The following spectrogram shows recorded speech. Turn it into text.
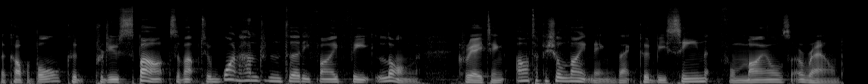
the copper ball could produce sparks of up to 135 feet long, creating artificial lightning that could be seen for miles around.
